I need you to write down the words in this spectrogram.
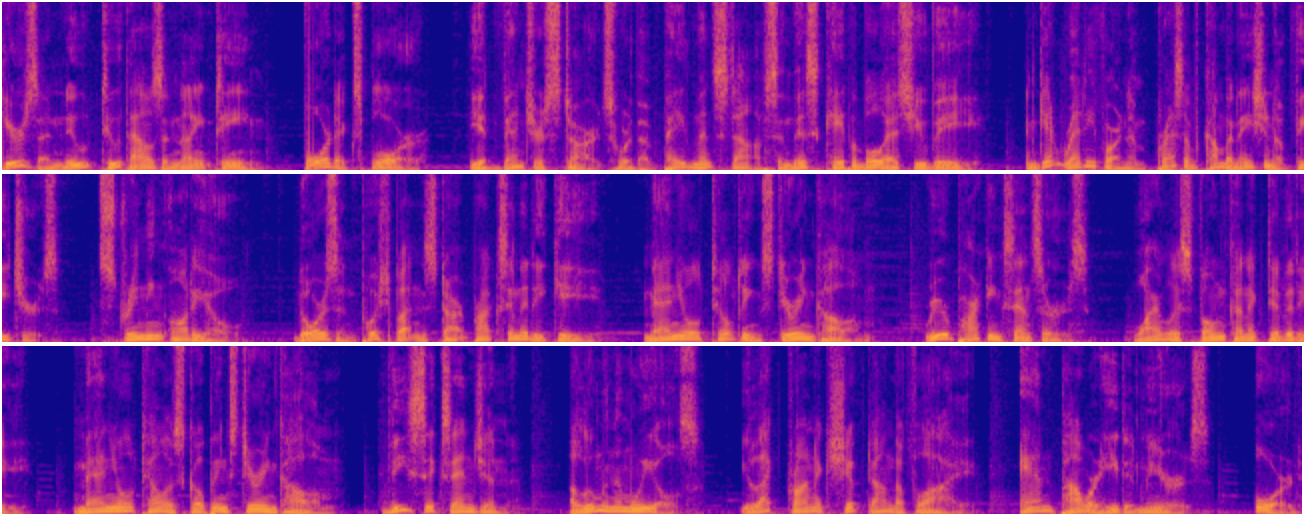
Here's a new 2019 Ford Explorer. The adventure starts where the pavement stops in this capable SUV. And get ready for an impressive combination of features. Streaming audio, doors and push-button start proximity key, manual tilting steering column, rear parking sensors, wireless phone connectivity, manual telescoping steering column, V6 engine, aluminum wheels, electronic shift on the fly, and power heated mirrors. Ford,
